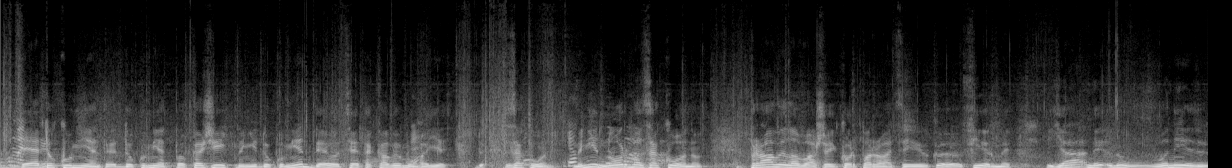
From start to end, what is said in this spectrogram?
Документи. Де документи? Документ, покажіть мені документ, де оце така вимога є. Закон. Мені норма закону. Правила вашої корпорації, е, фірми. Я не ну вони.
